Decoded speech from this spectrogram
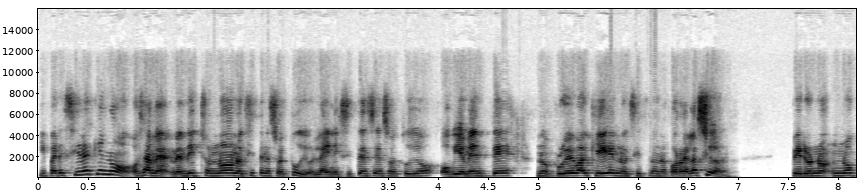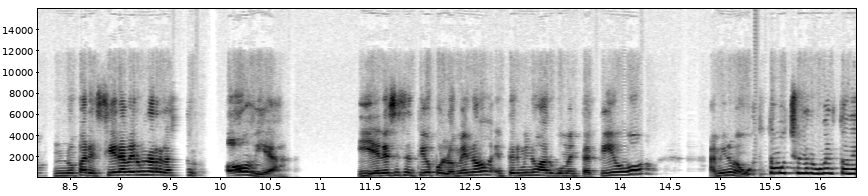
y pareciera que no. O sea, me, han dicho, no, no existen esos estudios. La inexistencia de esos estudios obviamente no prueba que no existe una correlación, pero no, no, no pareciera haber una relación obvia. Y en ese sentido, por lo menos en términos argumentativos, a mí no me gusta mucho el argumento de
